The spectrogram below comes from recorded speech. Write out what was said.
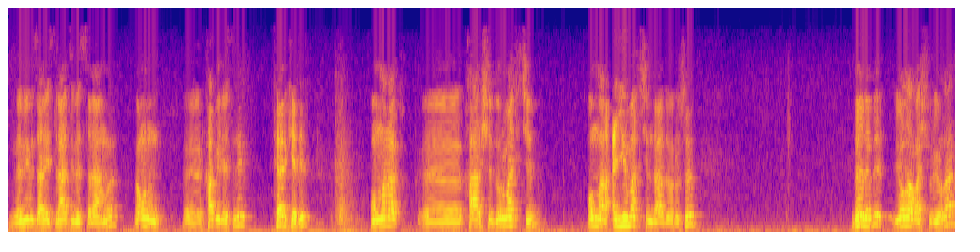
Nebimiz Aleyhisselatü Vesselam'ı ve onun e, kabilesini terk edip onlara e, karşı durmak için onları ayırmak için daha doğrusu böyle bir yola başvuruyorlar.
